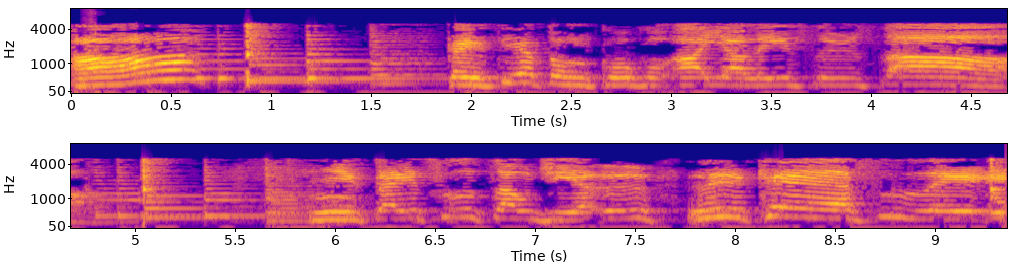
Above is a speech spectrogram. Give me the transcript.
啊！给别动哥哥，哎呀，来收啥？你该吃早节二来开始哎！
